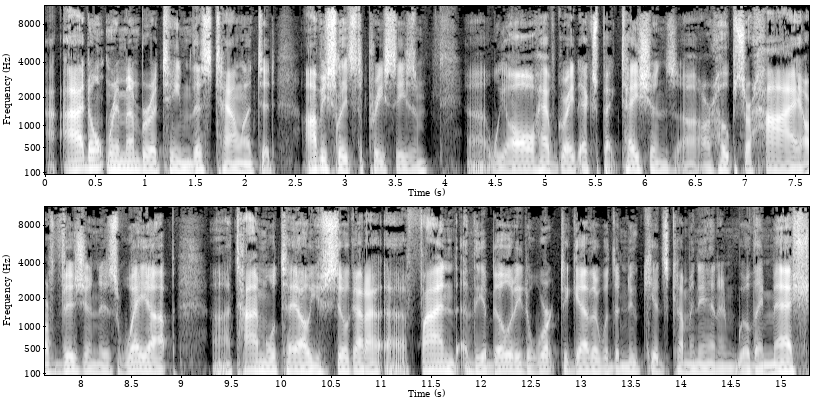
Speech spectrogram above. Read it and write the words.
I, I don't remember a team this talented. Obviously, it's the preseason. Uh, we all have great expectations. Uh, our hopes are high. Our vision is way up. Uh, time will tell. You still got to uh, find the ability to work together with the new kids coming in, and will they mesh?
